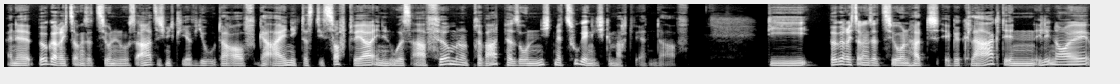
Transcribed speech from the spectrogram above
Eine Bürgerrechtsorganisation in den USA hat sich mit Clearview darauf geeinigt, dass die Software in den USA Firmen und Privatpersonen nicht mehr zugänglich gemacht werden darf. Die Bürgerrechtsorganisation hat geklagt in Illinois,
